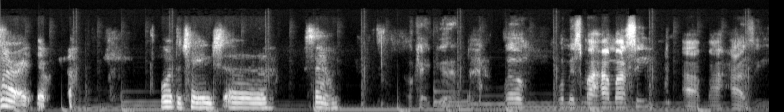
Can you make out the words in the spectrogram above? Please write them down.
All right, there. We'll have to change uh sound. Okay, good. Well, well, Miss Mahamasi, uh, Mahazi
